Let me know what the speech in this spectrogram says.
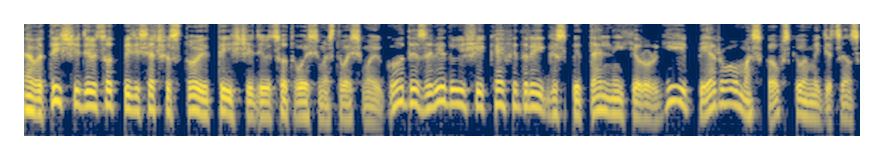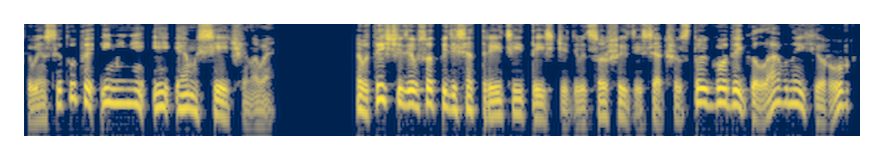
В 1956-1988 годы заведующий кафедрой госпитальной хирургии Первого Московского медицинского института имени И.М. Сеченова. В 1953-1966 годы главный хирург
